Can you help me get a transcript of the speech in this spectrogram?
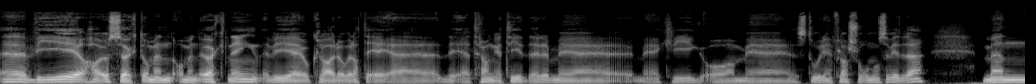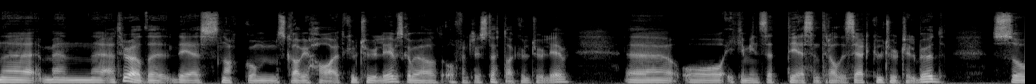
Eh, vi har jo søkt om en, om en, økning. Vi er jo klar over at det er, det er trange tider med, med, krig og med stor inflasjon osv. Men, eh, men jeg tror at det, er snakk om skal vi ha et kulturliv, skal vi ha et offentlig støtta kulturliv, eh, og ikke minst et desentralisert kulturtilbud så,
